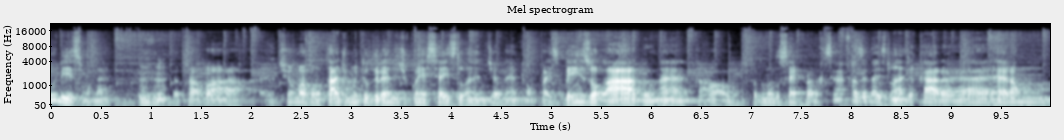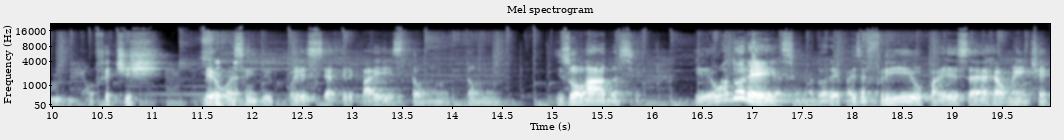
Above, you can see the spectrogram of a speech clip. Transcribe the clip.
Turismo, né? Uhum. Eu tava, eu tinha uma vontade muito grande de conhecer a Islândia, né? Que é um país bem isolado, né? Tal. Todo mundo sempre, o que você vai fazer na Islândia, cara? É, era um, é um fetiche meu, assim, de conhecer aquele país tão, tão isolado, assim. E eu adorei, assim, adorei. O país é frio, o país é realmente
